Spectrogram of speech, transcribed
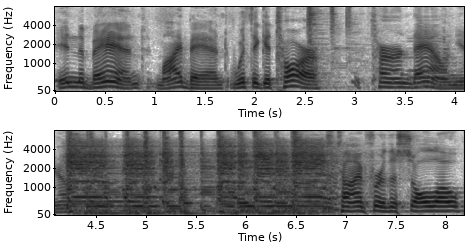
in the band, my band, with the guitar turned down, you know. It's time for the solo.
